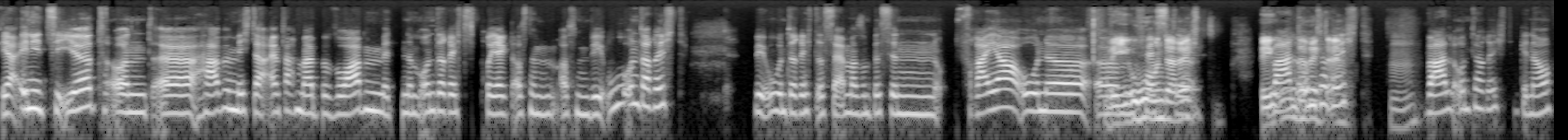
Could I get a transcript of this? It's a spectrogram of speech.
ja, initiiert und äh, habe mich da einfach mal beworben mit einem Unterrichtsprojekt aus einem, aus einem WU-Unterricht. WU-Unterricht ist ja immer so ein bisschen freier, ohne ähm, WU-Unterricht. Wahlunterricht. Mhm. Wahlunterricht, genau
